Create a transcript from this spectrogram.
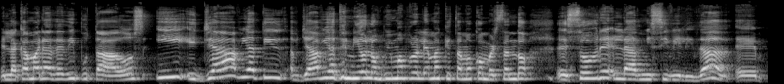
en la Cámara de Diputados y ya había, ya había tenido los mismos problemas que estamos conversando eh, sobre la admisibilidad. Eh,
